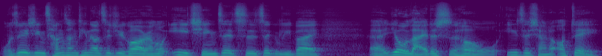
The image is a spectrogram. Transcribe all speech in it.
我最近常常听到这句话，然后疫情这次这个礼拜呃又来的时候，我一直想到哦，对，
